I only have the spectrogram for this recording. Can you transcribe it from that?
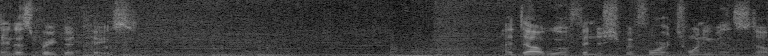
I think that's pretty good pace. I doubt we'll finish before 20 minutes though.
